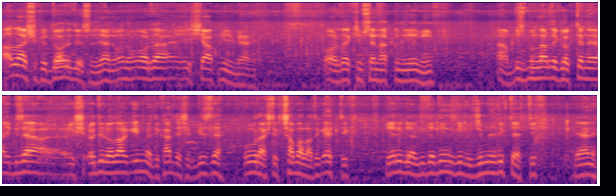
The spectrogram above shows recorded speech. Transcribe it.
Allah'a şükür doğru diyorsunuz yani onu orada şey yapmayayım yani orada kimsenin hakkını yemeyeyim Ha, biz bunlar da gökten e, bize e, ödül olarak inmedi kardeşim. Biz de uğraştık, çabaladık, ettik. Yeri geldi dediğiniz gibi cimrilik de ettik. Yani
